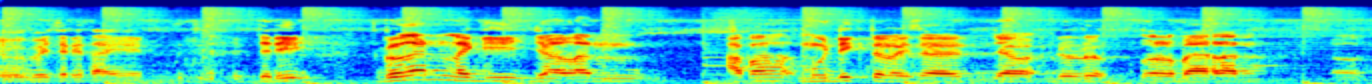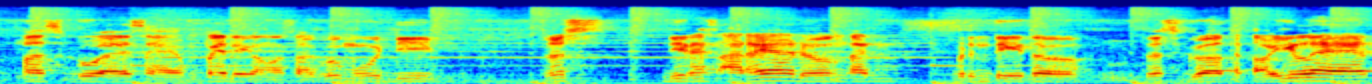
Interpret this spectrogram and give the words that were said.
coba gue ceritain. Jadi gue kan lagi jalan apa mudik tuh bisa dulu lebaran pas gue SMP deh kalau nggak salah gue mudik. Terus di rest area dong kan berhenti itu. Terus gue ke toilet.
